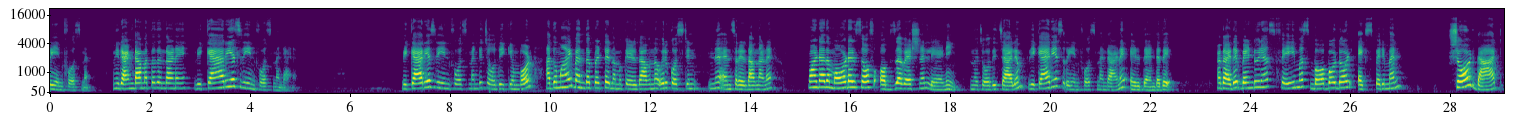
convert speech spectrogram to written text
റീഇൻഫോഴ്സ്മെന്റ് ഇനി രണ്ടാമത്തത് എന്താണ്? വിക്കാരിയസ് റീഇൻഫോഴ്സ്മെന്റ് ആണ്. വിക്കാരിയസ് റീഇൻഫോഴ്സ്മെന്റ് ചോദിക്കുമ്പോൾ അതുമായി ബന്ധപ്പെട്ട് നമുക്ക് എഴുതാവുന്ന ഒരു ക്വസ്റ്റ്യന് ആൻസർ എഴുതാവുന്നതാണ്. What are the models of observational learning എന്ന് ചോദിച്ചാലും വിക്കാരിയസ് റീഇൻഫോഴ്സ്മെന്റ് ആണ് എഴുതേണ്ടത്. അതായത് Bandura's famous Bobo doll experiment showed that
